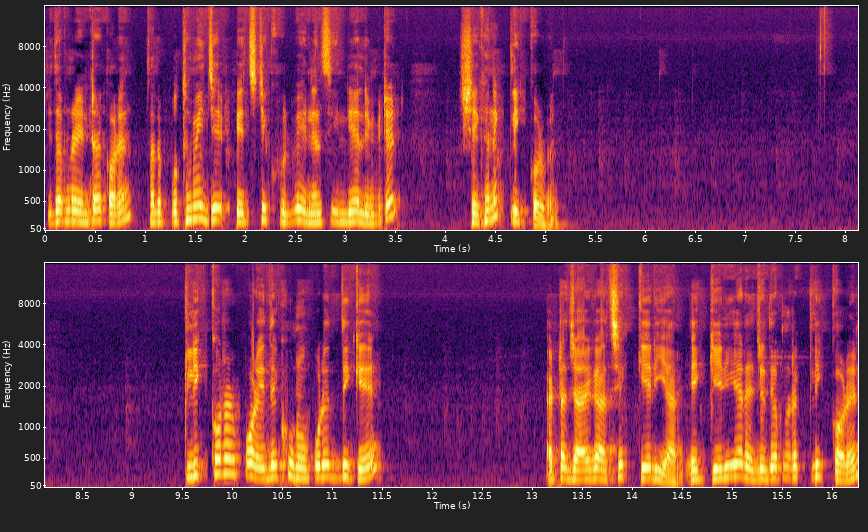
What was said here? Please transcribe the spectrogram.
যদি আপনারা এন্টার করেন, তাহলে প্রথমেই যে পেজটি খুলবে, এনএলসি ইন্ডিয়া লিমিটেড, সেখানে ক্লিক করবেন। ক্লিক করার পরে দেখুন উপরের দিকে একটা জায়গা আছে কেরিয়ার এই কেরিয়ারে যদি আপনারা ক্লিক করেন,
